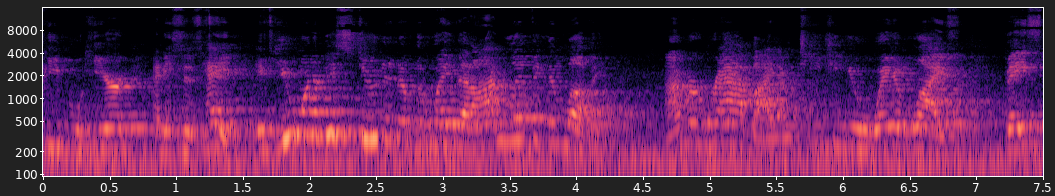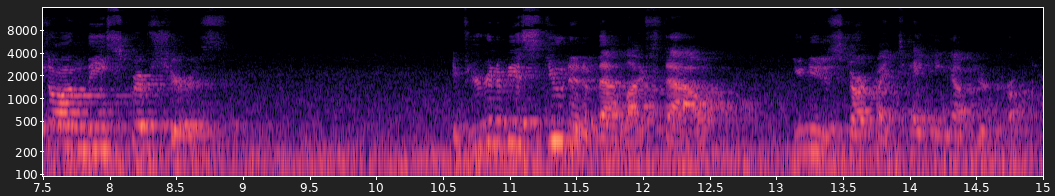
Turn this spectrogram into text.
people here and he says, Hey, if you want to be a student of the way that I'm living and loving, I'm a rabbi, I'm teaching you a way of life based on these scriptures. If you're going to be a student of that lifestyle, you need to start by taking up your cross.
